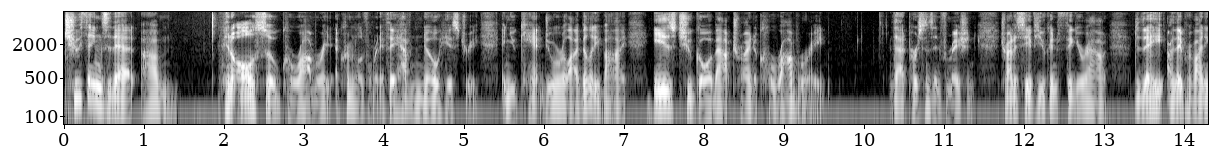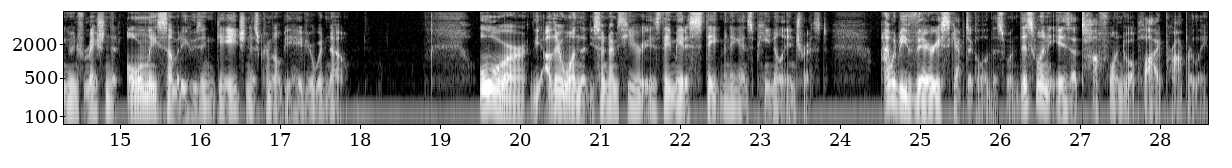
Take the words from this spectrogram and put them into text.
Two things that um, can also corroborate a criminal informant if they have no history and you can't do a reliability buy is to go about trying to corroborate that person's information. Try to see if you can figure out do they are they providing you information that only somebody who's engaged in this criminal behavior would know? Or the other one that you sometimes hear is they made a statement against penal interest. I would be very skeptical of this one. This one is a tough one to apply properly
